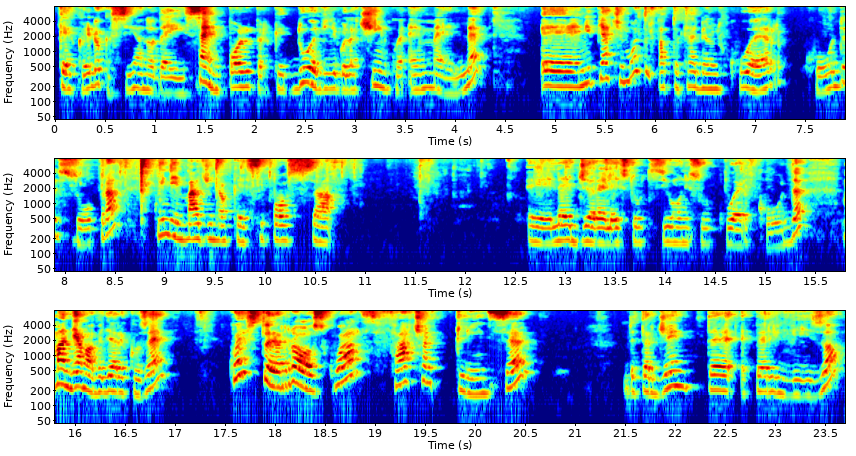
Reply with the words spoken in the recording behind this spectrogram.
che credo che siano dei sample perché 2,5 ml e mi piace molto il fatto che abbiano il QR code sopra quindi immagino che si possa eh, leggere le istruzioni sul QR code. Ma andiamo a vedere cos'è. Questo è Rose Quartz Facial Cleanser detergente per il viso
